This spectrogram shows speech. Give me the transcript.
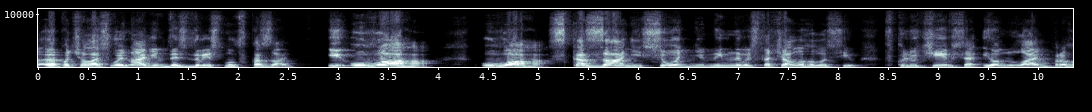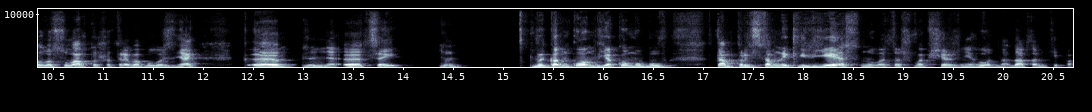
е, почалась війна, він десь дриснув в Казань. І увага! Увага! З Казані сьогодні ним не вистачало голосів. Включився і онлайн проголосував, то що треба було зняти цей виконком, в якому був там представник від ЄС, ну це ж взагалі ж не годно, да, там, типа,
